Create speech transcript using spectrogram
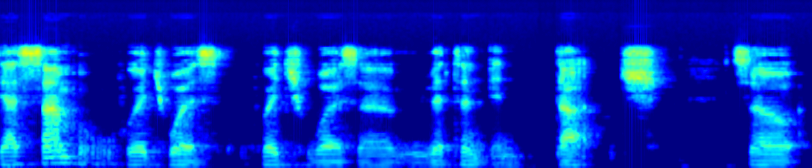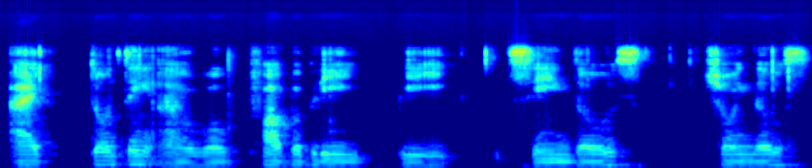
there are some which was which was uh, written in Dutch so I don't think I will probably be seeing those showing those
